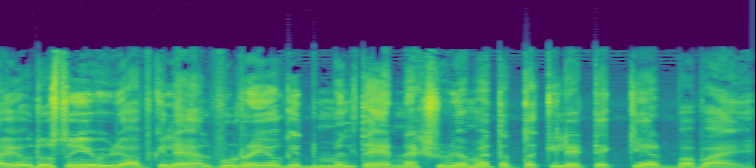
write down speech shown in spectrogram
आई होप दोस्तों ये वीडियो आपके लिए हेल्पफुल रही होगी। मिलते हैं नेक्स्ट वीडियो में तब तक के लिए टेक केयर बाय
